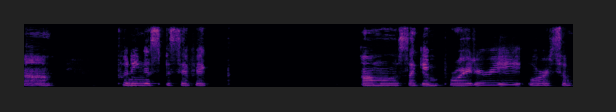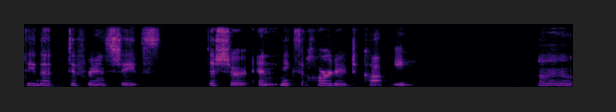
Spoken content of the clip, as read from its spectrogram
um, putting a specific almost like embroidery or something that differentiates the shirt and makes it harder to copy. Um,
